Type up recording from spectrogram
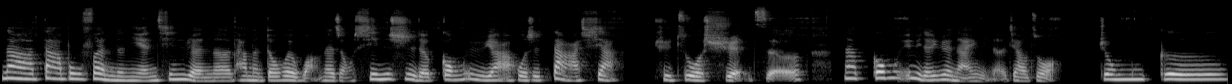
那大部分的年轻人呢，他们都会往那种新式的公寓啊，或是大厦去做选择。那公寓的越南语呢，叫做中哥，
